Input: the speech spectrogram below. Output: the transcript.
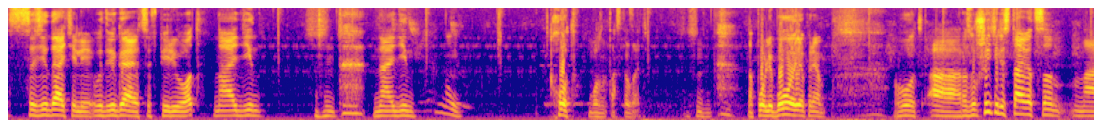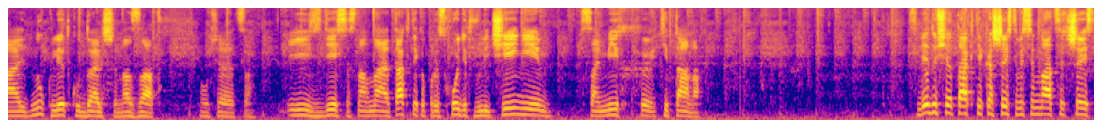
созидатели выдвигаются вперед на один, на один ну, ход, можно так сказать. на поле боя прям. Вот. А разрушители ставятся на одну клетку дальше, назад, получается. И здесь основная тактика происходит в лечении самих э, титанов. Следующая тактика 6-18-6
